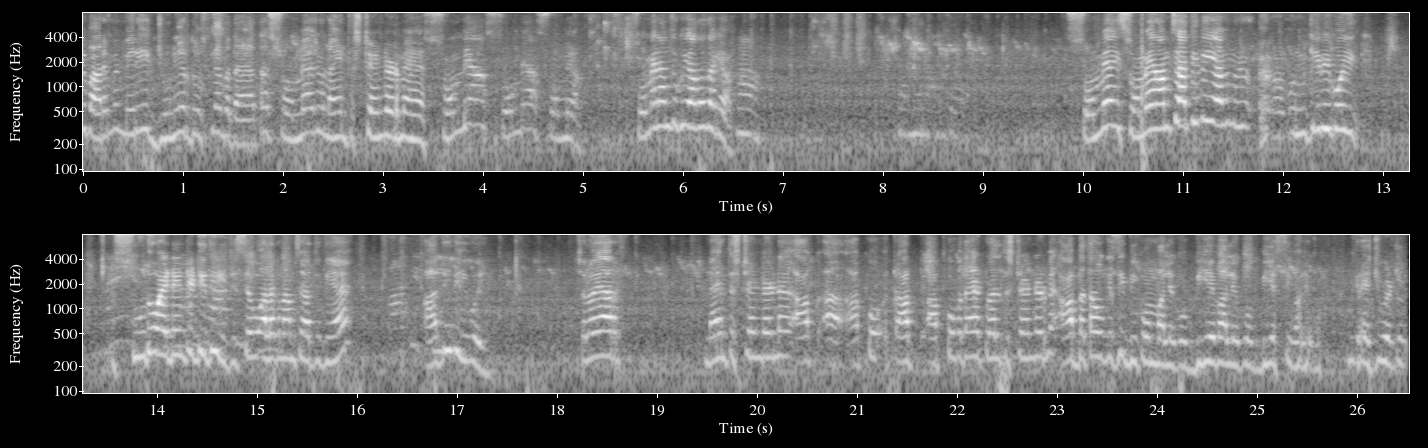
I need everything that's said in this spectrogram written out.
के बारे में मेरी एक जूनियर दोस्त ने बताया था सौम्या जो नाइन्थ स्टैंडर्ड में है। सौम्या सौम्या सौम्या। सौम्या नाम से कोई आता था क्या? हाँ। सौम्या सौम्या नाम से आती थी या उनकी भी कोई सूडो आइडेंटिटी थी जिससे वो अलग नाम से आती थी हैं? आती थी कोई? चलो यार नाइन्थ स्टैंडर्ड में आप आ, आपको आप, आपको बताया ट्वेल्थ स्टैंडर्ड में आप बताओ किसी बीकॉम वाले को बीए वाले को बीएससी वाले को ग्रेजुएट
